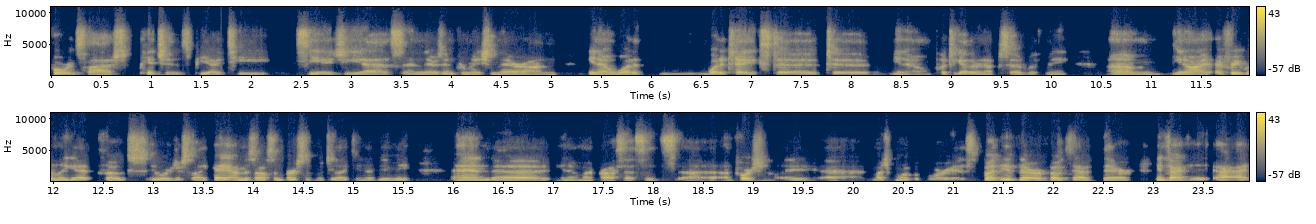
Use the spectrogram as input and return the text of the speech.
forward slash pitches, P I T C H E S. And there's information there on you know what it what it takes to to you know put together an episode with me. Um, you know I, I, frequently get folks who are just like hey i'm this awesome person. Would you like to interview me? And uh, you know my process is uh, unfortunately uh, much more laborious. But if there are folks out there in fact I, I,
